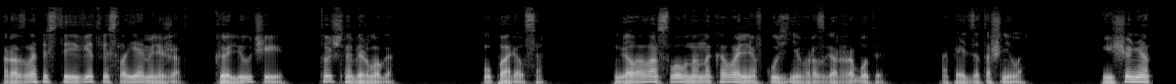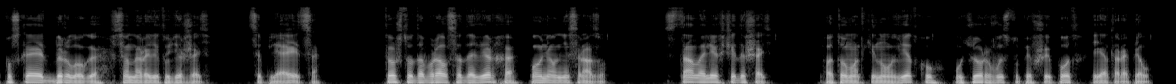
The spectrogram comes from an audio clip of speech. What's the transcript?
Разлапистые ветви слоями лежат. Колючие? Точно берлога. Упарился. Голова словно наковальня в кузне в разгар работы. Опять затошнило. Еще не отпускает берлога, все норовит удержать. Цепляется. То, что добрался до верха, понял не сразу. Стало легче дышать. Потом откинул ветку, утер выступивший пот и оторопел.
